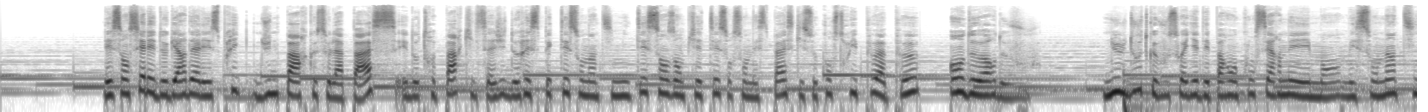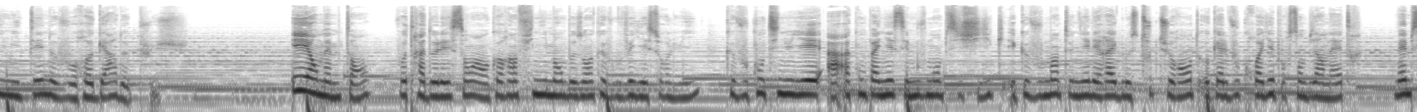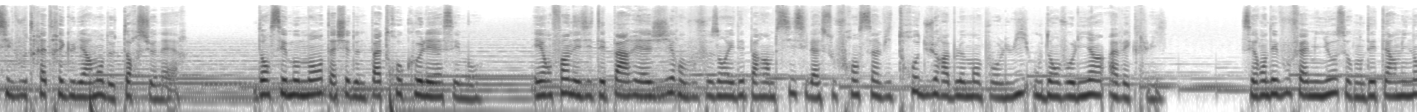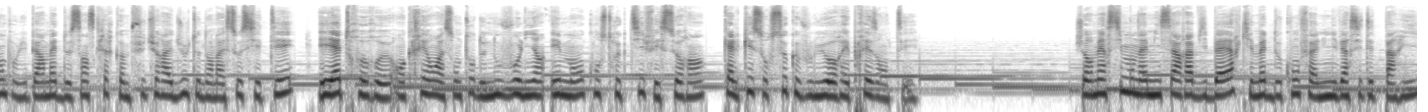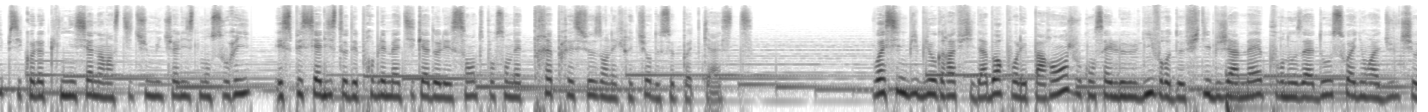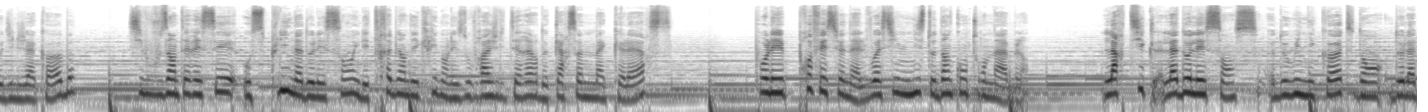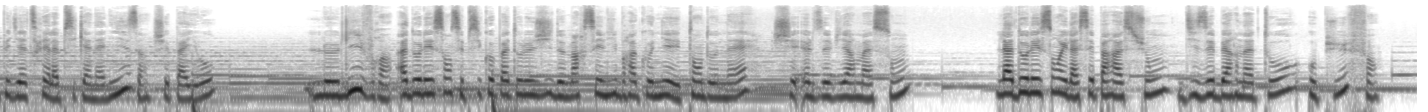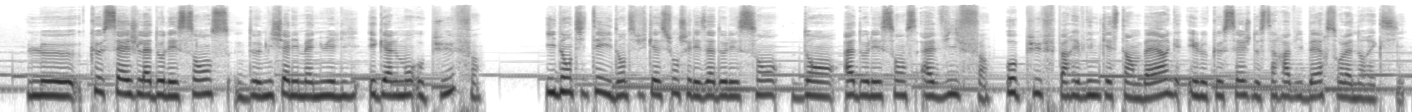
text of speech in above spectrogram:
L'essentiel est de garder à l'esprit d'une part que cela passe et d'autre part qu'il s'agit de respecter son intimité sans empiéter sur son espace qui se construit peu à peu en dehors de vous. Nul doute que vous soyez des parents concernés et aimants, mais son intimité ne vous regarde plus. Et en même temps, votre adolescent a encore infiniment besoin que vous veilliez sur lui, que vous continuiez à accompagner ses mouvements psychiques et que vous mainteniez les règles structurantes auxquelles vous croyez pour son bien-être, même s'il vous traite régulièrement de tortionnaire. Dans ces moments, tâchez de ne pas trop coller à ces mots. Et enfin, n'hésitez pas à réagir en vous faisant aider par un psy si la souffrance s'invite trop durablement pour lui ou dans vos liens avec lui. Ces rendez-vous familiaux seront déterminants pour lui permettre de s'inscrire comme futur adulte dans la société et être heureux en créant à son tour de nouveaux liens aimants, constructifs et sereins, calqués sur ceux que vous lui aurez présentés. Je remercie mon amie Sarah Vibert, qui est maître de conf à l'Université de Paris, psychologue clinicienne à l'Institut Mutualiste Montsouris et spécialiste des problématiques adolescentes pour son aide très précieuse dans l'écriture de ce podcast. Voici une bibliographie. D'abord pour les parents, je vous conseille le livre de Philippe Jamet pour nos ados Soyons adultes chez Odile Jacob. Si vous vous intéressez au spleen adolescent, il est très bien décrit dans les ouvrages littéraires de Carson McCullers. Pour les professionnels, voici une liste d'incontournables l'article L'adolescence de Winnicott dans De la pédiatrie à la psychanalyse chez Payot, le livre Adolescence et psychopathologie de Marcélie Braconnier et Tandonnet chez Elsevier Masson, L'adolescent et la séparation disait Bernato au PUF, le Que sais-je l'adolescence de Michel Emmanueli également au PUF, Identité et identification chez les adolescents dans Adolescence à vif au PUF par Evelyne Kestenberg et le que sais-je de Sarah Vibert sur l'anorexie.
